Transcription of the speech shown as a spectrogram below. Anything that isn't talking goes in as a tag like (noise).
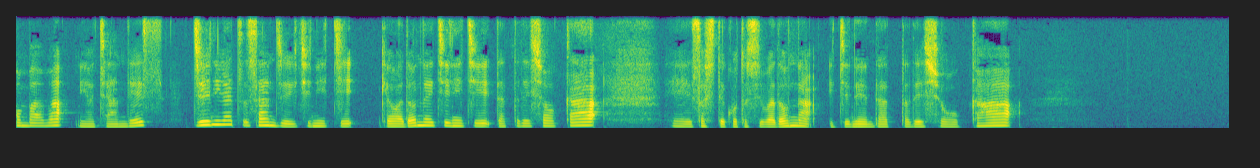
こんばんは、みおちゃんです。12月31日、今日はどんな一日だったでしょうか、えー、そして今年はどんな一年だったでしょうか？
